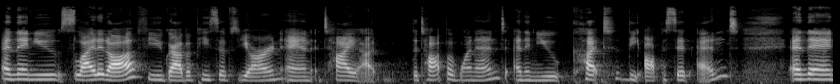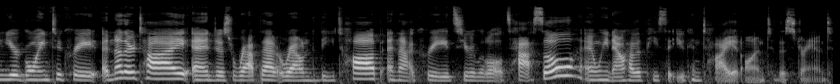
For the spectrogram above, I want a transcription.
and then you slide it off. You grab a piece of yarn and tie it the top of one end and then you cut the opposite end. And then you're going to create another tie and just wrap that around the top and that creates your little tassel. And we now have a piece that you can tie it onto the strand.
